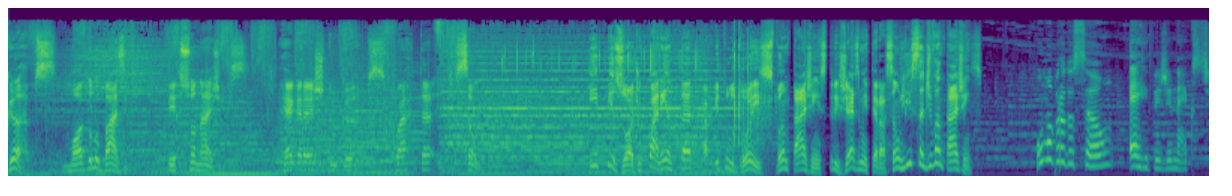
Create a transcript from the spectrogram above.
GURPS Módulo Básico Personagens Regras do GURPS, quarta edição. Episódio 40, capítulo 2 Vantagens, trigésima interação, lista de vantagens. Uma produção RPG Next.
